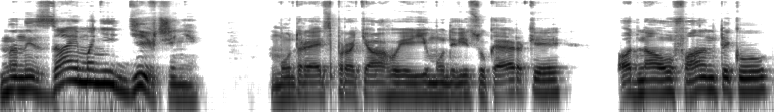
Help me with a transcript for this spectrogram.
на незайманій дівчині? Мудрець протягує йому дві цукерки, одна у фантику,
